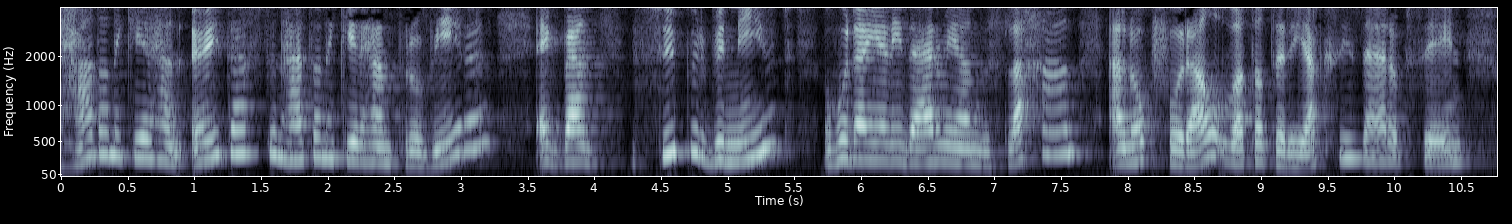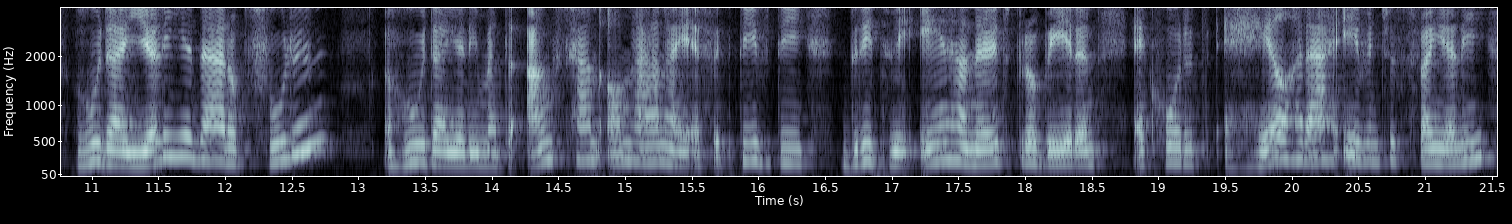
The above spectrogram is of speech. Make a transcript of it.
Ga dan een keer gaan uittesten. Ga dan een keer gaan proberen. Ik ben super benieuwd hoe dat jullie daarmee aan de slag gaan. En ook vooral wat dat de reacties daarop zijn. Hoe dat jullie je daarop voelen hoe dat jullie met de angst gaan omgaan. Ga je effectief die 3, 2, 1 gaan uitproberen. Ik hoor het heel graag eventjes van jullie.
